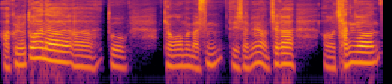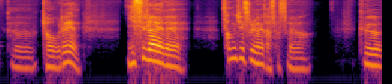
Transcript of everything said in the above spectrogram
아, 그리고 또 하나, 아, 또 경험을 말씀드리자면, 제가 어, 작년 그 겨울에 이스라엘에 성지순례에 갔었어요. 그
